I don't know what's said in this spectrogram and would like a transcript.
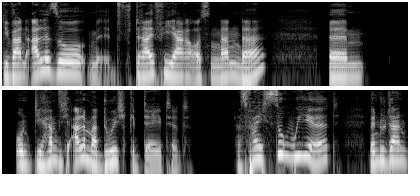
die waren alle so mit drei, vier Jahre auseinander ähm, und die haben sich alle mal durchgedatet. Das fand ich so weird, wenn du dann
